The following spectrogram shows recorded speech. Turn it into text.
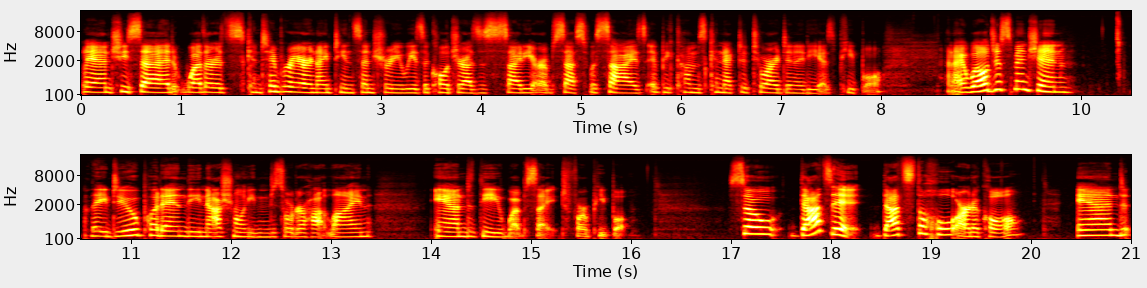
And she said, whether it's contemporary or 19th century, we as a culture, as a society, are obsessed with size. It becomes connected to our identity as people. And I will just mention they do put in the National Eating Disorder Hotline and the website for people. So that's it. That's the whole article. And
